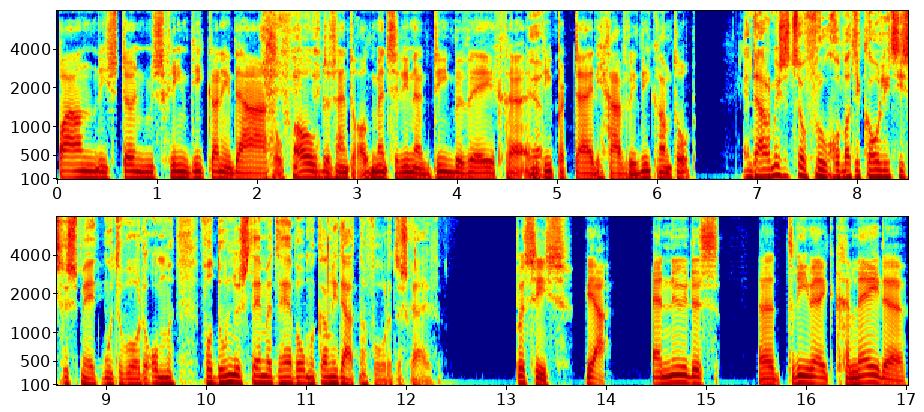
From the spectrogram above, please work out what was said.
Pan die steunt misschien die kandidaat. Of oh, er zijn toch ook mensen die naar die bewegen. En die partij die gaat weer die kant op. En daarom is het zo vroeg, omdat die coalities gesmeed moeten worden om voldoende stemmen te hebben om een kandidaat naar voren te schuiven. Precies, ja. En nu dus uh, drie weken geleden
